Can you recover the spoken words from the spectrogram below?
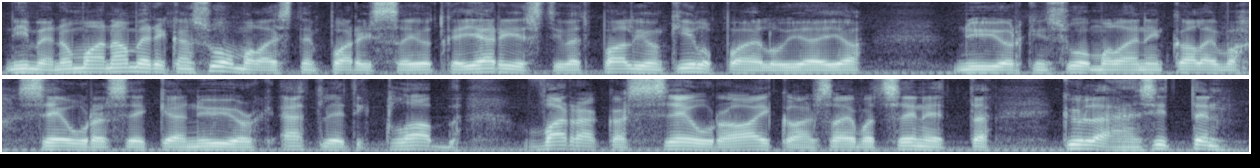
nimenomaan Amerikan suomalaisten parissa, jotka järjestivät paljon kilpailuja ja New Yorkin suomalainen Kaleva seura sekä New York Athletic Club varakas seura aikaan saivat sen, että kyllähän sitten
